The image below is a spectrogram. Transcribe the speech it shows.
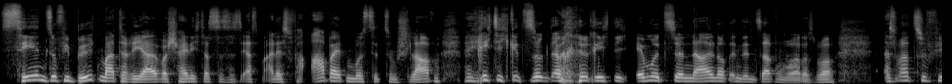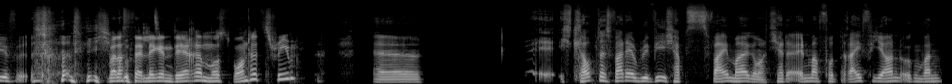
Szenen, so viel Bildmaterial wahrscheinlich, dass das das erstmal alles verarbeiten musste zum Schlafen. Habe ich richtig gezuckt, aber richtig emotional noch in den Sachen war. Das war, das war zu viel für das war nicht War das gut. der legendäre Most Wanted Stream? Äh, ich glaube, das war der Review. Ich habe es zweimal gemacht. Ich hatte einmal vor drei, vier Jahren irgendwann.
